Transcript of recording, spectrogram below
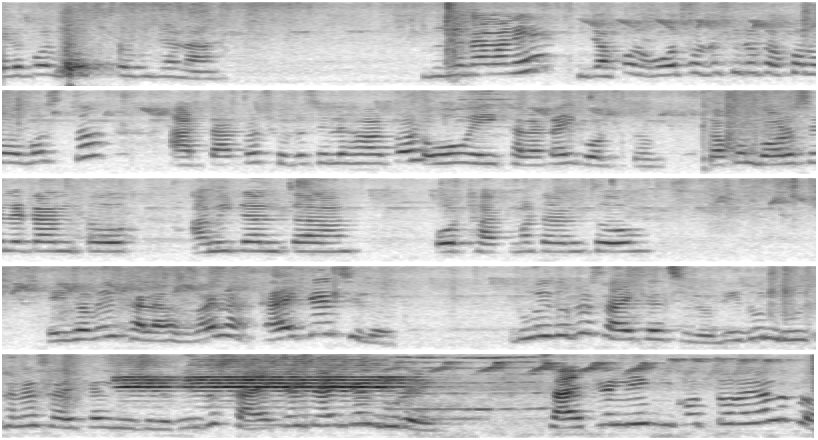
এর উপর বসতো দুজনা দুজনা মানে যখন ও ছোট ছিল তখন ও বসতো, আর তারপর ছোট ছেলে হওয়ার পর ও এই খেলাটাই করতো। তখন বড় ছেলে টানতো, আমি টানতাম, ও ঠাকমা টানতো। এইভাবেই খেলা হতো, তাই না? সাইকেল ছিল। দুই দুটো সাইকেল ছিল। দিদুন দুইখানা সাইকেল দিয়েছিল কিন্তু সাইকেল সাইকেল দূরে। সাইকেল নিয়ে কী করতো ওরা জানো তো?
